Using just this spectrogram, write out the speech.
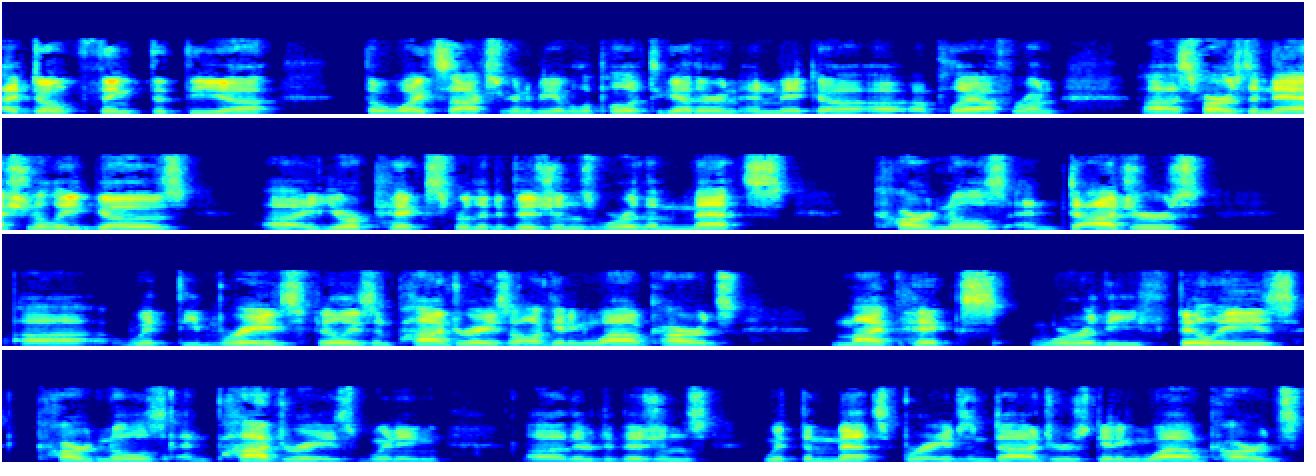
I, don't think that the uh, the White Sox are going to be able to pull it together and, and make a, a, playoff run. Uh, as far as the National League goes, uh, your picks for the divisions were the Mets, Cardinals, and Dodgers, uh, with the Braves, Phillies, and Padres all getting wild cards. My picks were the Phillies, Cardinals, and Padres winning uh, their divisions, with the Mets, Braves, and Dodgers getting wild cards.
